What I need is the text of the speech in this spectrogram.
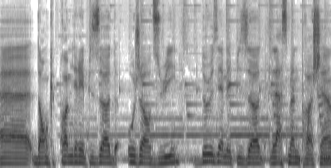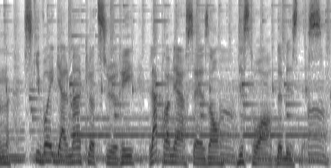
Euh, donc premier épisode aujourd'hui, deuxième épisode la semaine prochaine, ce qui va également clôturer la première saison d'Histoire de business.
